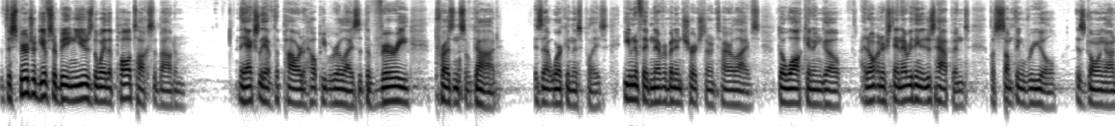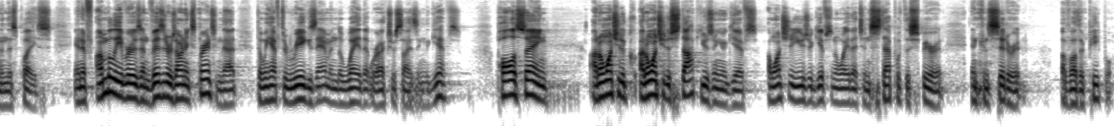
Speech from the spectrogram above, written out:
if the spiritual gifts are being used the way that Paul talks about them, they actually have the power to help people realize that the very presence of God is at work in this place. Even if they've never been in church their entire lives, they'll walk in and go, I don't understand everything that just happened, but something real is going on in this place. And if unbelievers and visitors aren't experiencing that, then we have to re examine the way that we're exercising the gifts. Paul is saying, I don't, want you to, I don't want you to stop using your gifts. I want you to use your gifts in a way that's in step with the Spirit and considerate of other people.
